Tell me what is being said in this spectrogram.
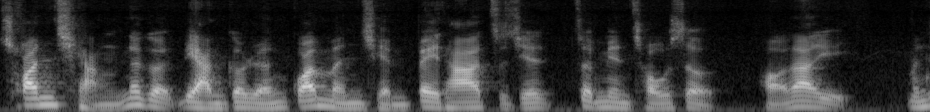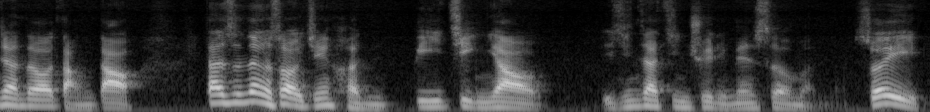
穿墙，那个两个人关门前被他直接正面抽射，好，那门将都有挡到，但是那个时候已经很逼近，要已经在禁区里面射门了，所以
